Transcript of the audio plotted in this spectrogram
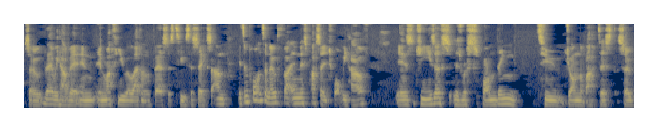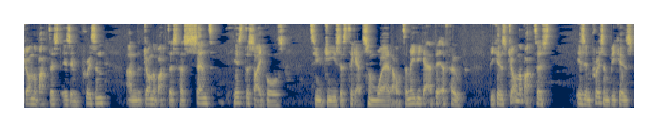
So there we have it in, in Matthew 11, verses 2 to 6. And it's important to note that in this passage, what we have is Jesus is responding to John the Baptist. So John the Baptist is in prison, and John the Baptist has sent his disciples to Jesus to get some word out, to maybe get a bit of hope. Because John the Baptist is in prison because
